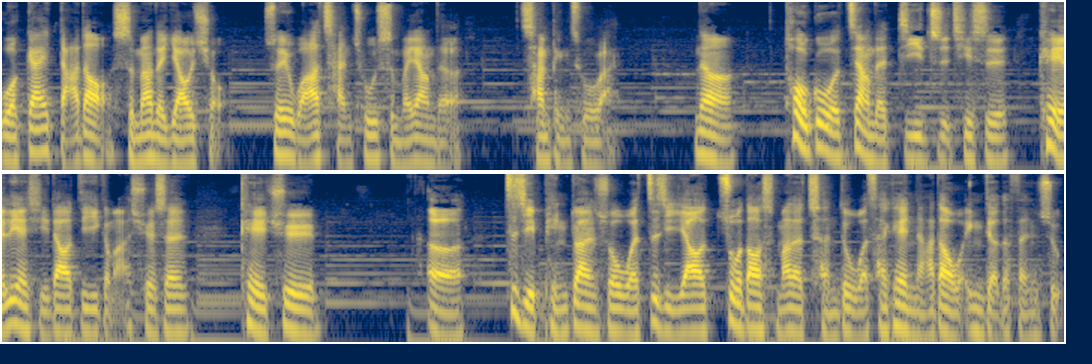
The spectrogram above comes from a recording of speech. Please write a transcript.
我该达到什么样的要求，所以我要产出什么样的产品出来。那透过这样的机制，其实可以练习到第一个嘛，学生可以去呃自己评断说我自己要做到什么样的程度，我才可以拿到我应得的分数。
